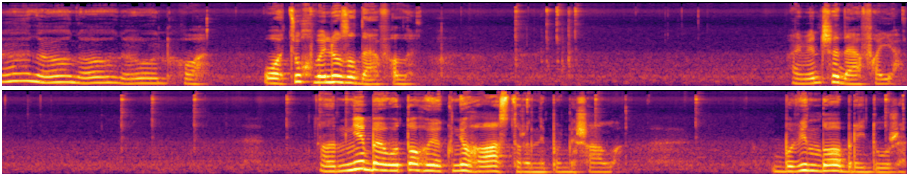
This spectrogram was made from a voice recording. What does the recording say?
О, О, цю хвилю задефали. А він ще дефає. Але мені би от того, як в нього Астора не помішало. Бо він добрий дуже.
